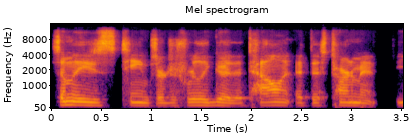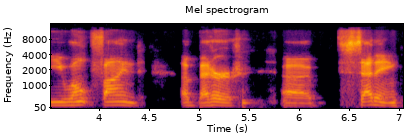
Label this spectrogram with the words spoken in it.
some of these teams are just really good. The talent at this tournament, you won't find a better uh, setting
